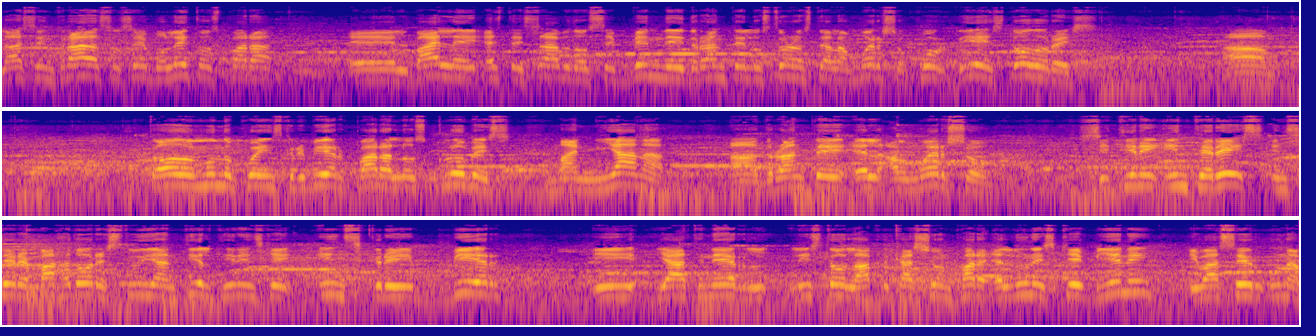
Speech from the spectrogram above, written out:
Las entradas, o sea, boletos para el baile este sábado se vende durante los turnos del almuerzo por 10 dólares. Uh, todo el mundo puede inscribir para los clubes mañana uh, durante el almuerzo. Si tiene interés en ser embajador estudiantil, tienes que inscribir y ya tener listo la aplicación para el lunes que viene y va a ser una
